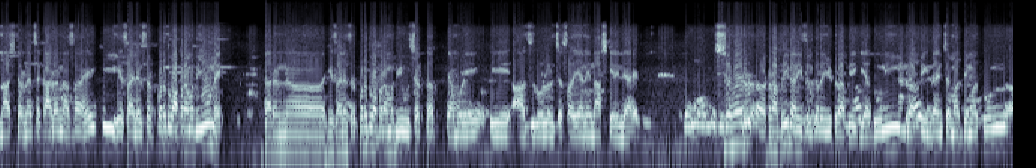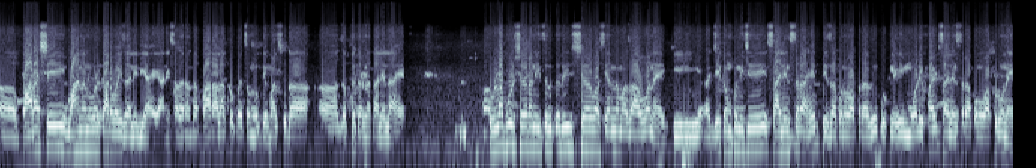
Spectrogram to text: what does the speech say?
नाश करण्याचं कारण असं आहे की हे सायलेन्सर परत वापरामध्ये येऊ नये. कारण हे सायलेन्सर परत वापरामध्ये येऊ शकतात. त्यामुळे हे आज रोलरच्या सहाय्याने नाश केलेले आहेत. शहर ट्रॅफिक आणि इचलकरंजी ट्रॅफिक या दोन्ही ट्रॅफिक त्यांच्या माध्यमातून बाराशे वाहनांवर कारवाई झालेली आहे आणि साधारणतः बारा लाख रुपयाचा मुद्देमाल सुद्धा जप्त करण्यात आलेला आहे. कोल्हापूर शहर आणि इचलकरंजी शहरवासियांना माझं आव्हान आहे की जे कंपनीचे सायलेन्सर आहेत तेच आपण वापरावे कुठलेही मॉडिफाईड सायलेन्सर आपण वापरू नये.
